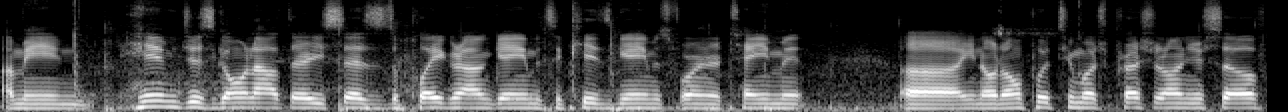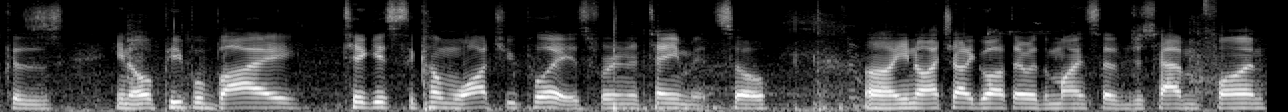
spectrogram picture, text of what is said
I mean, him just going out there, he says it's a playground game, it's a kid's game, it's for entertainment. Uh, you know, don't put too much pressure on yourself because, you know, people buy tickets to come watch you play. It's for entertainment. So, uh, you know, I try to go out there with the mindset of just having fun,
